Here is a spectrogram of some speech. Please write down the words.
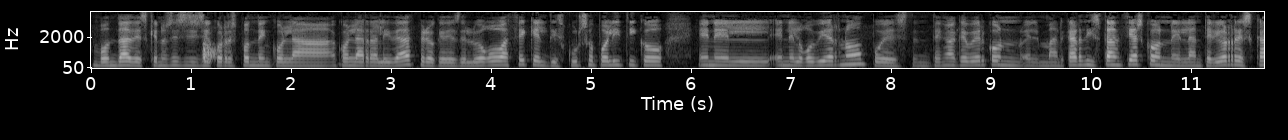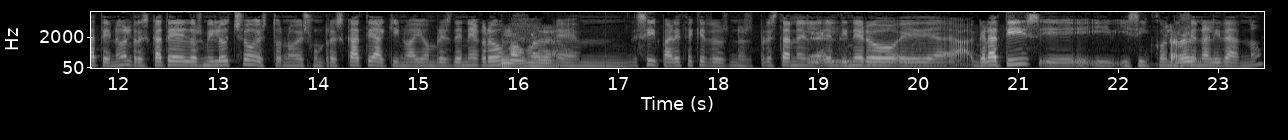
bondades que no sé si se corresponden con la, con la realidad, pero que desde luego hace que el discurso político en el, en el gobierno pues tenga que ver con el marcar distancias con el anterior rescate, ¿no? El rescate de 2008, esto no es un rescate, aquí no hay hombres de negro. Em, sí, parece que nos, prestan el, dinero eh, gratis y, sin condicionalidad, ¿no?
